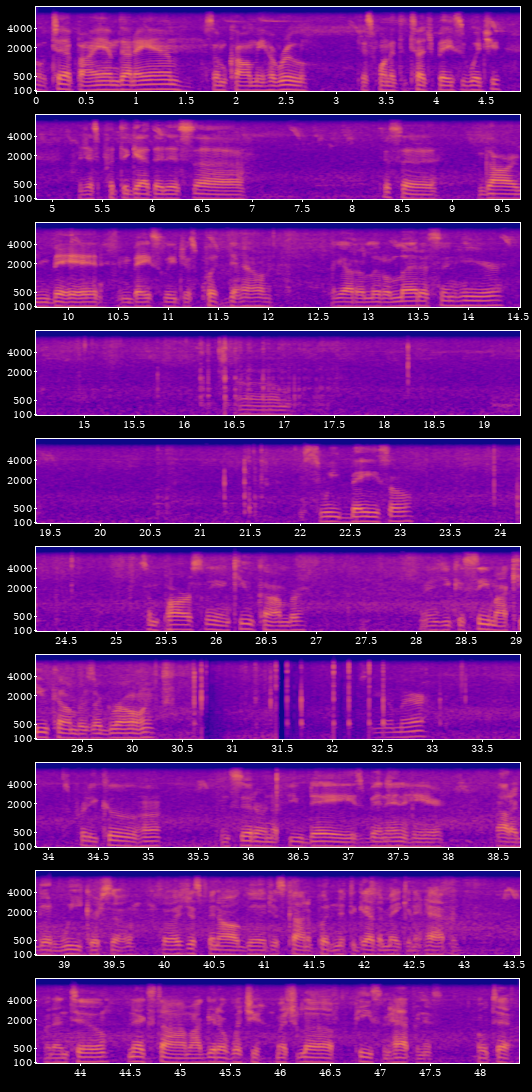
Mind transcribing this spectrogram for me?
Hotep, I am that I am. Some call me Haru. Just wanted to touch base with you. I just put together this, uh, just a garden bed and basically just put down. I got a little lettuce in here. Um, sweet basil, some parsley and cucumber. As you can see, my cucumbers are growing. See them there? It's pretty cool, huh? Considering a few days been in here, about a good week or so. So it's just been all good, just kind of putting it together, making it happen. But until next time, I'll get up with you. Much love, peace, and happiness. Hotep.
